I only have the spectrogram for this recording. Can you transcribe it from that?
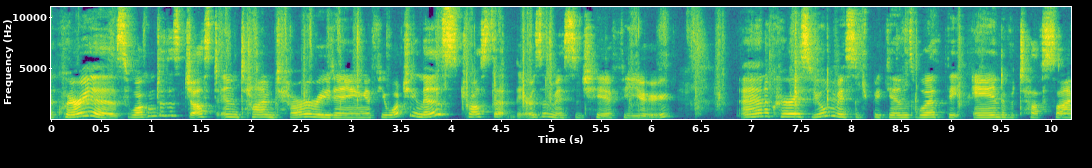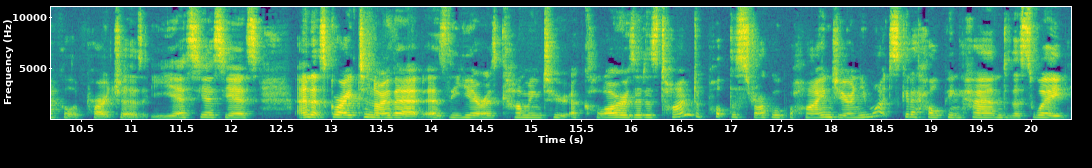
Aquarius, welcome to this just in time tarot reading. If you're watching this, trust that there is a message here for you. And Aquarius, your message begins with the end of a tough cycle approaches. Yes, yes, yes. And it's great to know that as the year is coming to a close, it is time to put the struggle behind you. And you might just get a helping hand this week.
